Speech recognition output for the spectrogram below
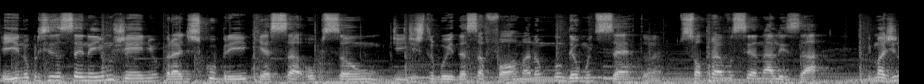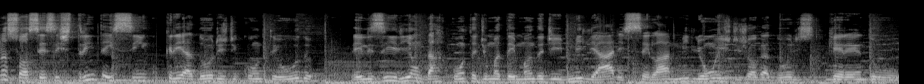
e não precisa ser nenhum gênio para descobrir que essa opção de distribuir dessa forma não, não deu muito certo, né? Só para você analisar, imagina só se esses 35 criadores de conteúdo eles iriam dar conta de uma demanda de milhares, sei lá, milhões de jogadores querendo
